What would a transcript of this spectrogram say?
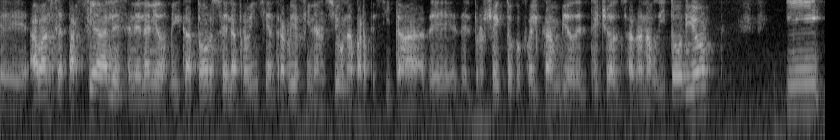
eh, avances parciales. En el año 2014 la provincia de Entre Ríos financió una partecita del proyecto que fue el cambio del techo del salón auditorio. Y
